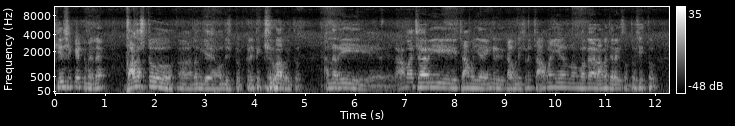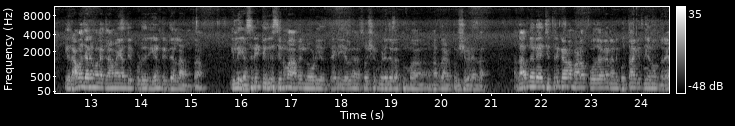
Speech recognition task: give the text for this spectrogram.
ಶೀರ್ಷಿಕೆ ಇಟ್ಟ ಮೇಲೆ ಬಹಳಷ್ಟು ನಮಗೆ ಒಂದಿಷ್ಟು ಕ್ರಿಟಿಕ್ ಶುರುವಾಗೋಯ್ತು. ಅಲ್ಲ ರೀ ರಾಮಾಚಾರಿ ಚಾಮಯ್ಯ ಹೆಂಗ್ರಿ ಕಾಂಬಿನೇಷನ್ ಚಾಮಯ್ಯನ ಮಗ ರಾಮಾಚಾರಿಗೆ ಸಂತೋಷ ಇತ್ತು. ಈ ರಾಮಾಚಾರಿ ಮಗ ಚಾಮಯ್ಯ ಅಂತ ಇಟ್ಬಿಡಿದ್ರಿ ಏನ್ರಿ ಇದೆಲ್ಲ ಅಂತ. ಇಲ್ಲಿ ಹೆಸರಿಟ್ಟಿದ್ವಿ, ಸಿನಿಮಾ ಆಮೇಲೆ ನೋಡಿ ಅಂತೇಳಿ ಎಲ್ಲ ಸೋಷಿಯಲ್ ಮೀಡಿಯಾದೆಲ್ಲ ತುಂಬಾ ಹರಿದಾಡ್ತು ವಿಷಯಗಳೆಲ್ಲ. ಅದಾದಮೇಲೆ ಚಿತ್ರೀಕರಣ ಮಾಡಕ್ ಹೋದಾಗ ನನಗೆ ಗೊತ್ತಾಗಿದ್ದೇನು ಅಂದ್ರೆ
